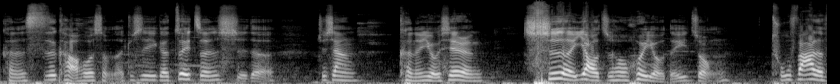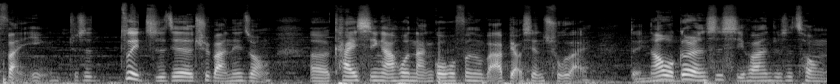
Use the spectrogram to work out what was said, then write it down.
可能思考或什么的，就是一个最真实的，就像可能有些人吃了药之后会有的一种突发的反应，就是最直接的去把那种呃开心啊或难过或愤怒把它表现出来。对，然后我个人是喜欢，就是从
